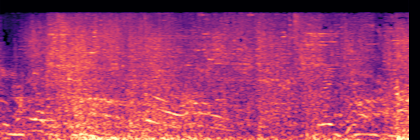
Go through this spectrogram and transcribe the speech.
Double kill. Red team.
